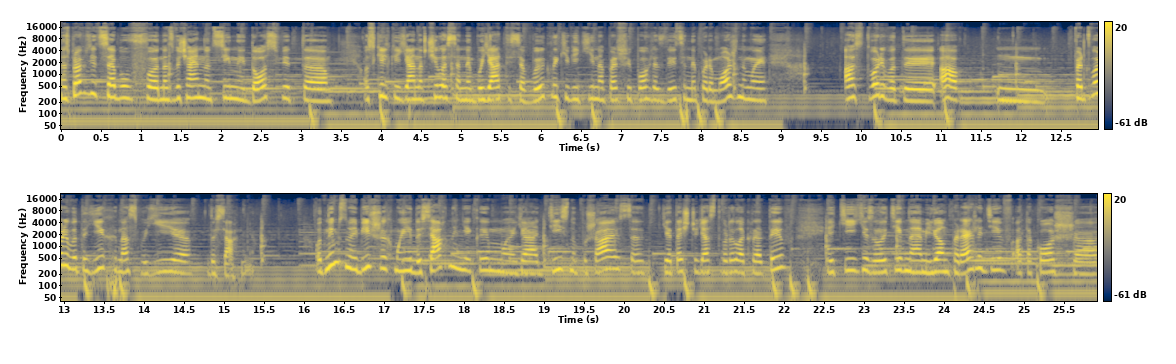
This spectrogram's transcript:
Насправді це був надзвичайно цінний досвід, е, оскільки я навчилася не боятися викликів, які на перший погляд здаються непереможними, а створювати, а перетворювати їх на свої досягнення. Одним з найбільших моїх досягнень, яким я дійсно пишаюся, є те, що я створила креатив, який залетів на мільйон переглядів, а також е,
